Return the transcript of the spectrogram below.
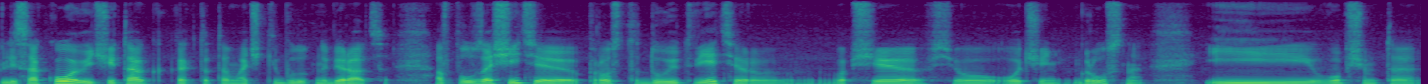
Лисакович, и так как-то там очки будут набираться. А в полузащите просто дует ветер, вообще все очень грустно. И, в общем-то,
